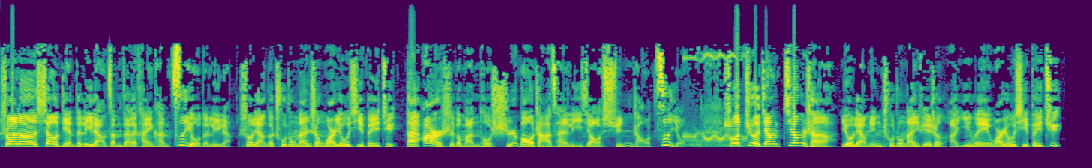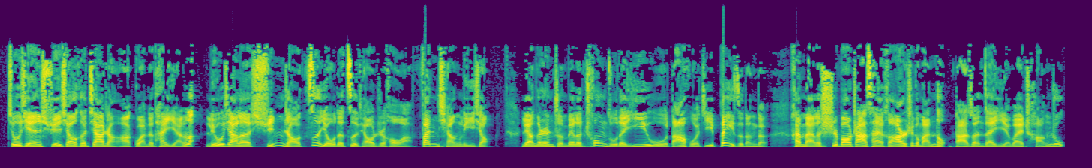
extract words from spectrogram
说完了笑点的力量，咱们再来看一看自由的力量。说两个初中男生玩游戏被拒，带二十个馒头、十包榨菜离校寻找自由。说浙江江山啊，有两名初中男学生啊，因为玩游戏被拒，就嫌学校和家长啊管得太严了，留下了寻找自由的字条之后啊，翻墙离校。两个人准备了充足的衣物、打火机、被子等等，还买了十包榨菜和二十个馒头，打算在野外常住。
